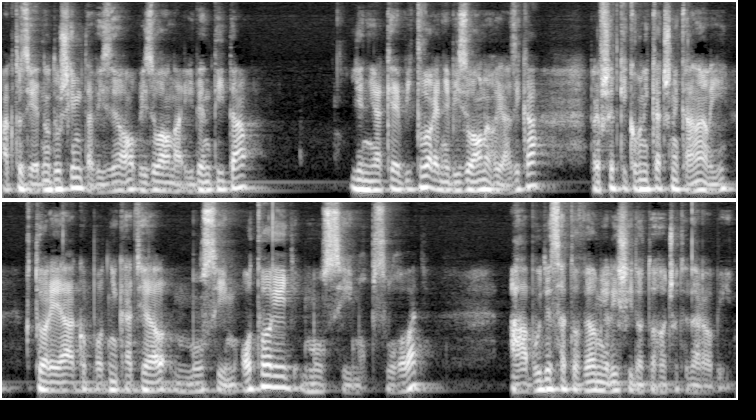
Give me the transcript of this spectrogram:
ak to zjednoduším, tá vizuálna identita je nejaké vytvorenie vizuálneho jazyka pre všetky komunikačné kanály, ktoré ja ako podnikateľ musím otvoriť, musím obsluhovať a bude sa to veľmi líšiť do toho, čo teda robím.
